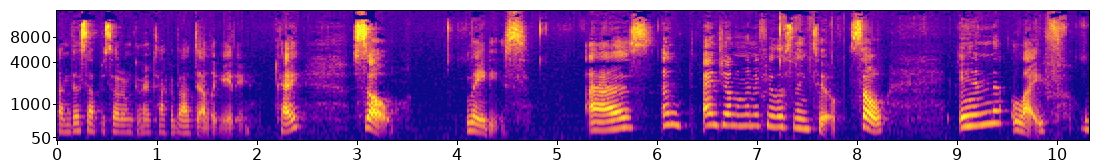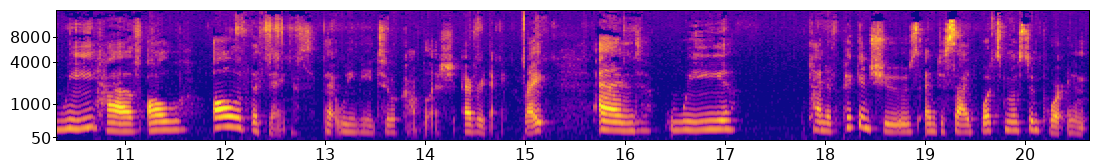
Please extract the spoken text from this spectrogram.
on this episode, I'm going to talk about delegating. Okay, so ladies, as and and gentlemen, if you're listening too, so in life we have all all of the things that we need to accomplish every day, right? And we kind of pick and choose and decide what's most important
